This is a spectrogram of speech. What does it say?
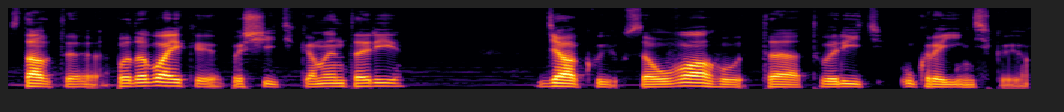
ставте подобайки, пишіть коментарі. Дякую за увагу та творіть українською.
